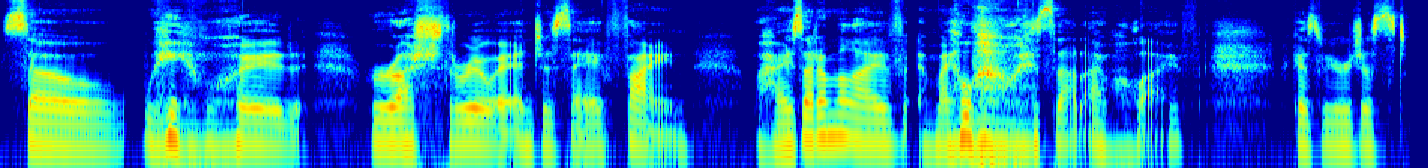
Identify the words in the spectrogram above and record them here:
So we would rush through it and just say, Fine, my high is that I'm alive, and my low is that I'm alive, because we were just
